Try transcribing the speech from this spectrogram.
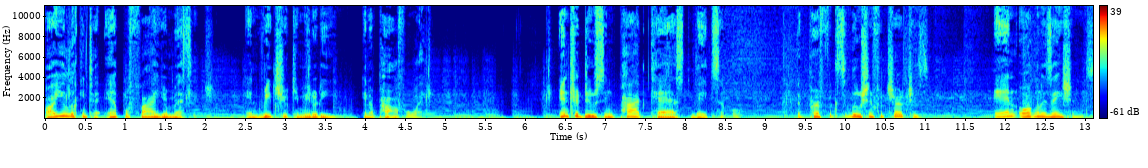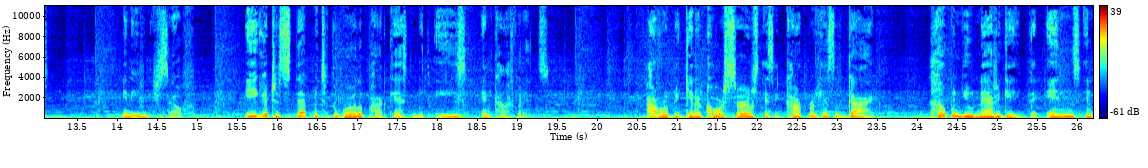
Are you looking to amplify your message and reach your community in a powerful way? Introducing Podcast Made Simple, the perfect solution for churches and organizations, and even yourself, eager to step into the world of podcasting with ease and confidence. Our beginner course serves as a comprehensive guide helping you navigate the ins and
